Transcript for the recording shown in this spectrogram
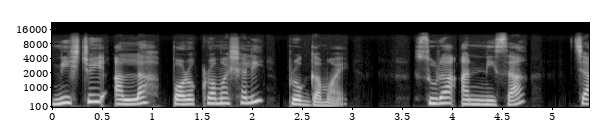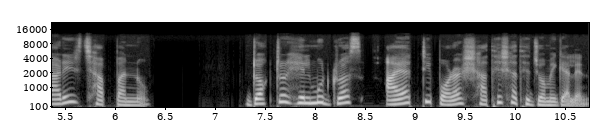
নিশ্চয়ই আল্লাহ পরক্রমাশালী, প্রজ্ঞাময়। সুরা আননিসা, চারের ছাপ্পান্ন। ড. হেলমুট গ্রস আয়াতটি পড়ার সাথে সাথে জমে গেলেন।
